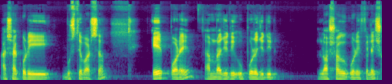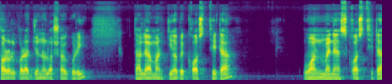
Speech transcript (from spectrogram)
আশা করি বুঝতে পারছ। এরপরে আমরা যদি উপরে যদি লসাগু করে ফেলে, সরল করার জন্য লসাগু করি, তাহলে আমার কি হবে? Cos theta one minus cos theta.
